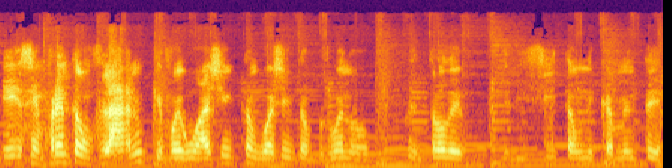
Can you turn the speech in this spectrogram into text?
Eh, se enfrenta a un flan, que fue Washington. Washington, pues bueno, entró de, visita únicamente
